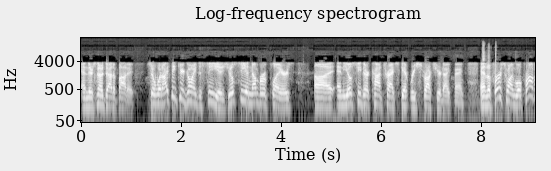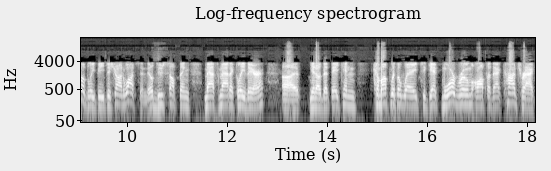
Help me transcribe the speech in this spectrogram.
and there's no doubt about it. So what I think you're going to see is you'll see a number of players, uh, and you'll see their contracts get restructured, I think. And the first one will probably be Deshaun Watson. They'll do something mathematically there, uh, you know, that they can come up with a way to get more room off of that contract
